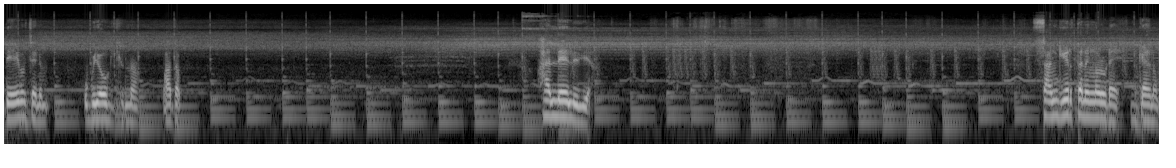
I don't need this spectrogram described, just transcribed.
ദേവചനം ഉപയോഗിക്കുന്ന പദം. ഹല്ലേലുയ. സങ്കീർത്തനങ്ങളുടെ ഗണം.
